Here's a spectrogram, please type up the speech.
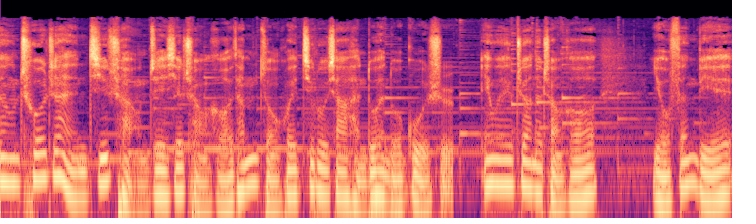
像车站、机场这些场合，他们总会记录下很多很多故事。因为这样的场合，有分别，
